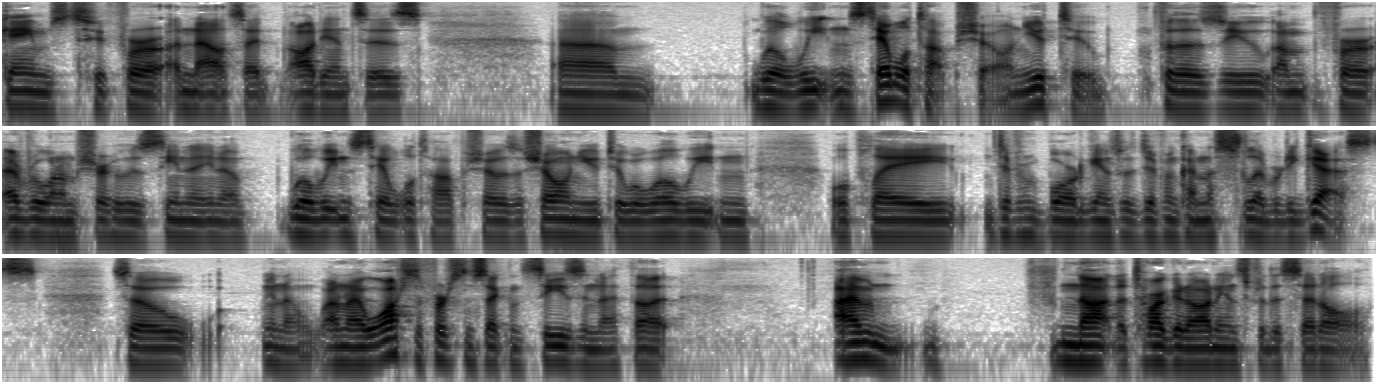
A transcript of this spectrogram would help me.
games to for an outside audience is um, Wil Wheaton's tabletop show on YouTube. For those of you, um, for everyone, I'm sure who has seen it, you know, Wil Wheaton's tabletop show is a show on YouTube where Wil Wheaton will play different board games with different kind of celebrity guests. So, you know, when I watched the first and second season, I thought I'm not the target audience for this at all.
